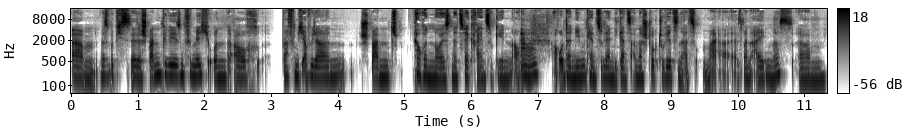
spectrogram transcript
Ähm, das ist wirklich sehr, sehr spannend gewesen für mich und auch war für mich auch wieder spannend, auch in ein neues Netzwerk reinzugehen, auch, mhm. auch Unternehmen kennenzulernen, die ganz anders strukturiert sind als mein, als mein eigenes, ähm,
